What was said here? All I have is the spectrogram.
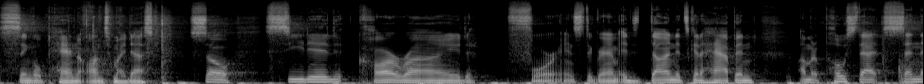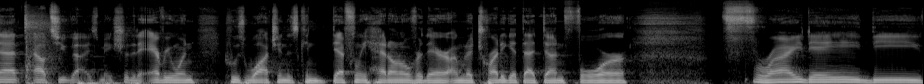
single pen onto my desk. So, seated car ride for Instagram. It's done. It's going to happen. I'm going to post that, send that out to you guys. Make sure that everyone who's watching this can definitely head on over there. I'm going to try to get that done for Friday the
